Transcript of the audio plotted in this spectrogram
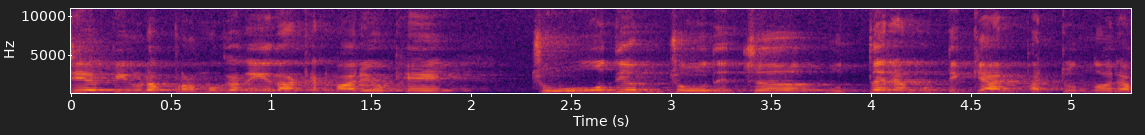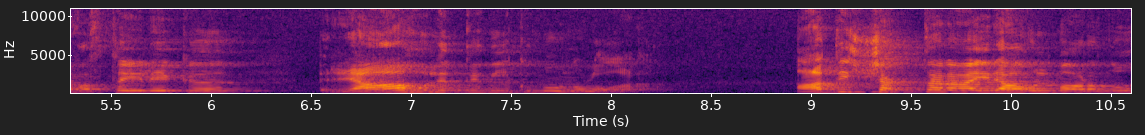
ജെ പിയുടെ പ്രമുഖ നേതാക്കന്മാരെയൊക്കെ ചോദ്യം ചോദിച്ച് ഉത്തരം മുട്ടിക്കാൻ പറ്റുന്ന ഒരവസ്ഥയിലേക്ക് രാഹുൽ എത്തി നിൽക്കുന്നു എന്നുള്ളതാണ്. അതിശക്തനായി രാഹുൽ മാറുന്നു.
